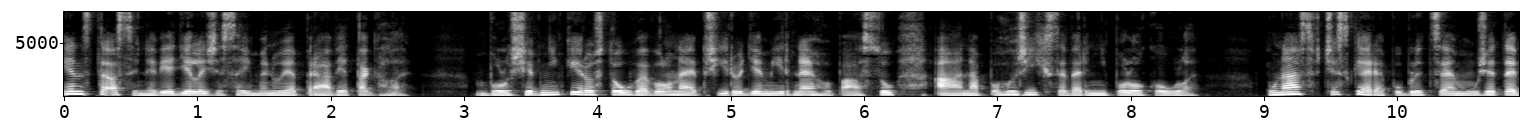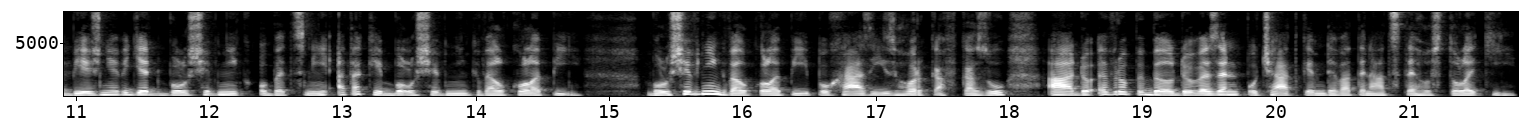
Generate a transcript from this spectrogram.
jen jste asi nevěděli, že se jmenuje právě takhle. Bolševníky rostou ve volné přírodě mírného pásu a na pohořích severní polokoule. U nás v České republice můžete běžně vidět bolševník obecný a taky bolševník velkolepý. Bolševník velkolepý pochází z hor Kavkazu a do Evropy byl dovezen počátkem 19. století.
